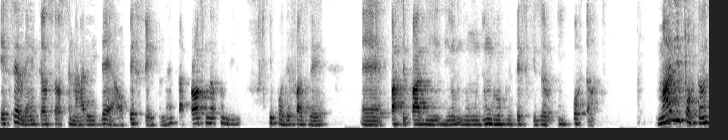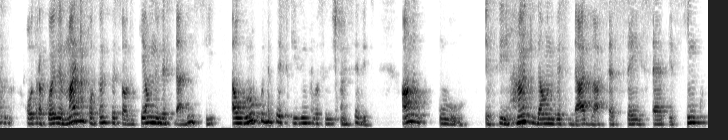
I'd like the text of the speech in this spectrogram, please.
excelente, é o seu cenário ideal, perfeito, né? Estar tá próximo da família e poder fazer, é, participar de, de, um, de um grupo de pesquisa importante. Mais importante, outra coisa, mais importante, pessoal, do que a universidade em si, é o grupo de pesquisa em que vocês estão inseridos. O, esse ranking da universidade, lá, se é 6, 7, 5,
